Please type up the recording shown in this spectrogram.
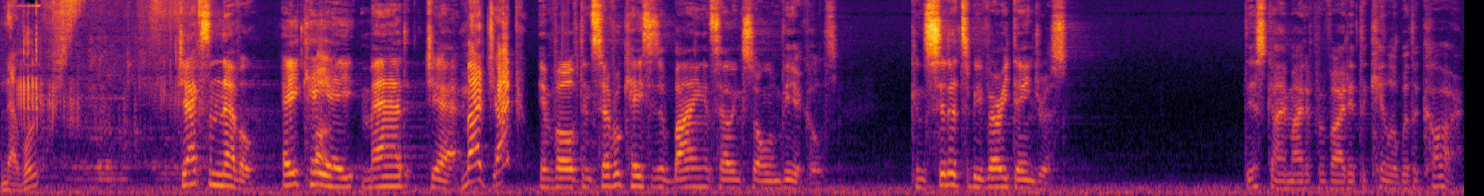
Neville? Jackson Neville, aka Mad Jack. Mad Jack? Involved in several cases of buying and selling stolen vehicles. Considered to be very dangerous. This guy might have provided the killer with a car.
